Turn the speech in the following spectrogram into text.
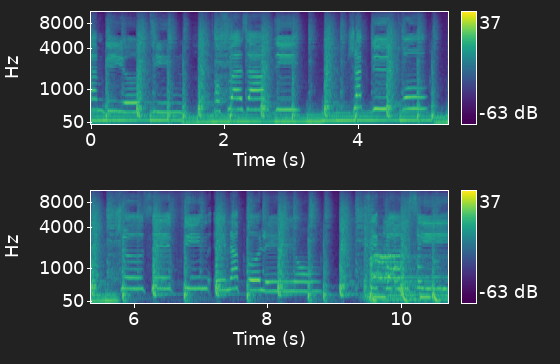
Madame Guillotine, Françoise Hardy, Jacques Dutronc, Joséphine et Napoléon. C'est comme si,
